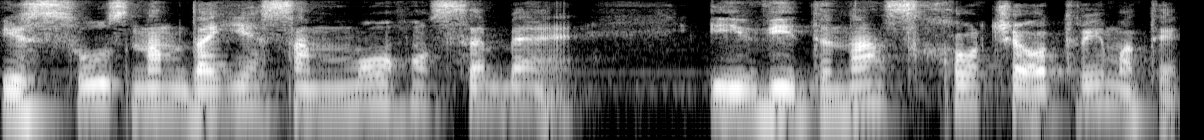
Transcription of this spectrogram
Ісус нам дає самого себе і від нас хоче отримати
